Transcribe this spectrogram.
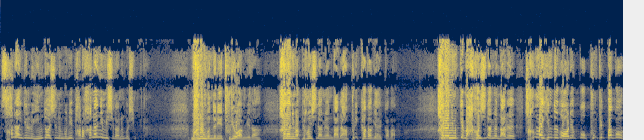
선한 길로 인도하시는 분이 바로 하나님이시라는 것입니다. 많은 분들이 두려워합니다. 하나님 앞에 헌신하면 나를 아프리카 가게 할까봐. 하나님께 막 헌신하면 나를 정말 힘들고 어렵고 궁핍하고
